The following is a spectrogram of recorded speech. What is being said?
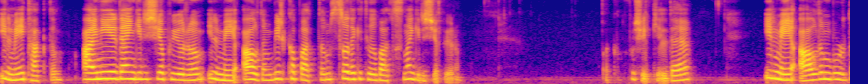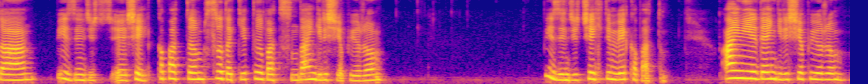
ilmeği taktım. Aynı yerden giriş yapıyorum. ilmeği aldım. Bir kapattım. Sıradaki tığ battısına giriş yapıyorum bu şekilde. İlmeği aldım buradan. Bir zincir e, şey kapattım. Sıradaki tığ battısından giriş yapıyorum. Bir zincir çektim ve kapattım. Aynı yerden giriş yapıyorum.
